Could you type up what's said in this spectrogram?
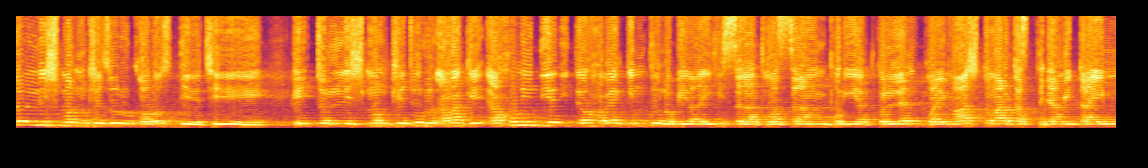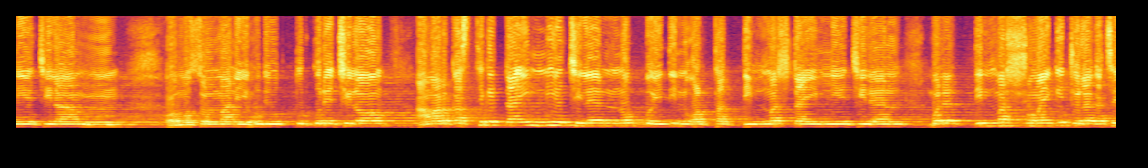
চল্লিশ মন খেজুর খরচ দিয়েছি। এই চল্লিশ মন খেজুর আমাকে এখনই দিয়ে দিতে হবে, কিন্তু নবী আলাইহিস সালাম ফরিয়াদ করলেন, কয় মাস তোমার কাছ থেকে আমি টাইম নিয়েছিলাম। ও মুসলমান ইহুদি উত্তর করেছিল, আমার কাছ থেকে টাইম নিয়েছিলেন, নব্বই দিন, অর্থাৎ তিন মাস টাইম নিয়েছিলেন। বলে, তিন মাস সময় কি চলে গেছে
